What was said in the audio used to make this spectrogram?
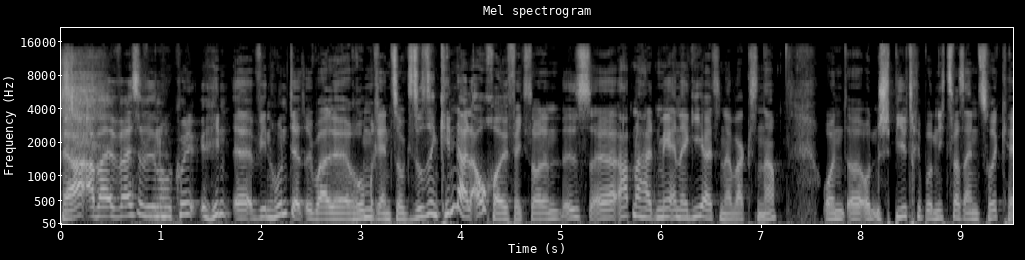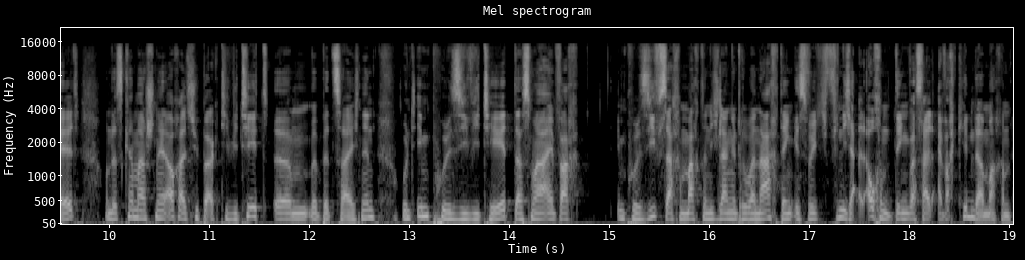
Ja, aber weißt du, wie ein, äh, wie ein Hund jetzt überall äh, rumrennt. So, so sind Kinder halt auch häufig. So, dann ist, äh, hat man halt mehr Energie als ein Erwachsener und, äh, und ein Spieltrieb und nichts, was einen zurückhält. Und das kann man schnell auch als Hyperaktivität ähm, bezeichnen. Und Impulsivität, dass man einfach Impulsivsachen macht und nicht lange drüber nachdenkt, ist wirklich, finde ich, halt auch ein Ding, was halt einfach Kinder machen.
